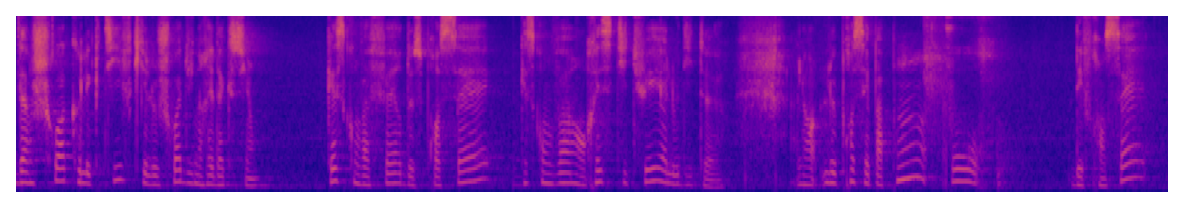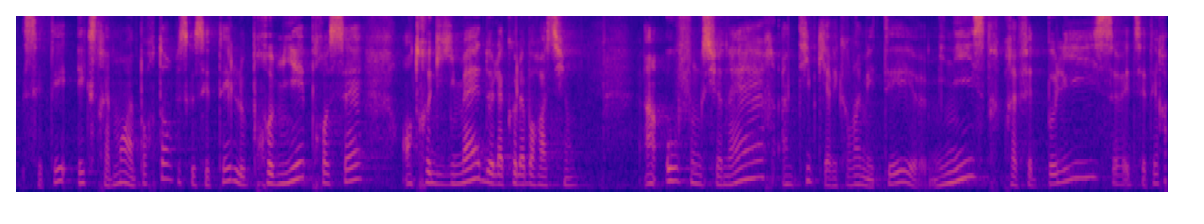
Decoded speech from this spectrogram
d'un choix collectif qui est le choix d'une rédaction. Qu'est-ce qu'on va faire de ce procès? Qu'est-ce qu'on va en restituer à l'auditeur? Alors, le procès Papon, pour des Français, c'était extrêmement important parce que c'était le premier procès, entre guillemets, de la collaboration un haut fonctionnaire, un type qui avait quand même été euh, ministre, préfet de police, euh, etc.,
